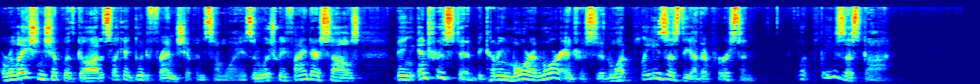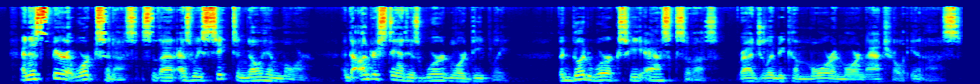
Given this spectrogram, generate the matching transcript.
A relationship with God is like a good friendship in some ways, in which we find ourselves being interested, becoming more and more interested in what pleases the other person, what pleases God. And His Spirit works in us so that as we seek to know Him more and to understand His Word more deeply, the good works He asks of us gradually become more and more natural in us.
